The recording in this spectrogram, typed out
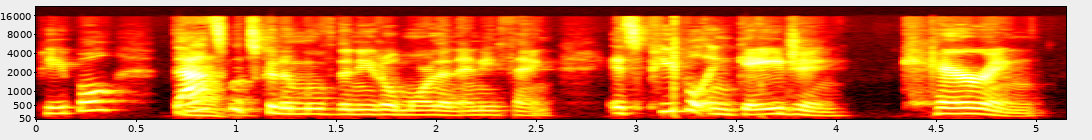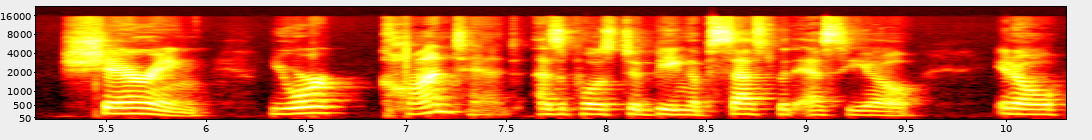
people, that's yeah. what's going to move the needle more than anything. It's people engaging, caring, sharing your content as opposed to being obsessed with SEO. You know,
